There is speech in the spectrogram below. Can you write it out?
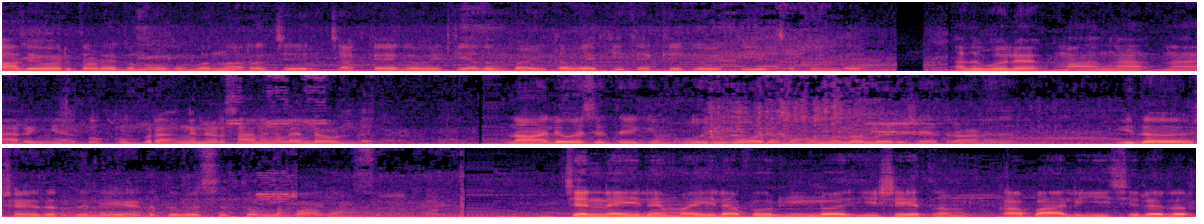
പാതയോരത്തോടെയൊക്കെ നോക്കുമ്പോൾ നിറച്ച് ചക്കയൊക്കെ വെട്ടി അതും പഴുത്ത വരക്കി ചക്കയൊക്കെ വെട്ടി വെച്ചിട്ടുണ്ട്. അതുപോലെ മാങ്ങ നാരങ്ങ കുക്കുമ്പുറ അങ്ങനെയുള്ള സാധനങ്ങളെല്ലാം ഉണ്ട്. നാല് വശത്തേക്കും ഒരുപോലെ മുഖങ്ങളുള്ള ഒരു ക്ഷേത്രമാണിത്. ഇത് ക്ഷേത്രത്തിന്റെ ഇടതുവശത്തുള്ള ഭാഗമാണ്. ചെന്നൈയിലെ മൈലാപ്പൂരിലുള്ള ഈ ക്ഷേത്രം കപാലീശ്വരർ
